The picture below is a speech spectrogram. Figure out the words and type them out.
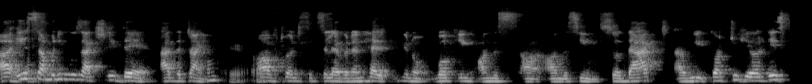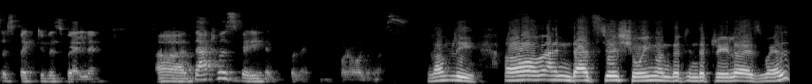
uh, is somebody who's actually there at the time okay, okay. of 2611 and help you know working on this uh, on the scene. So that uh, we got to hear his perspective as well. And uh, that was very helpful i think for all of us Lovely. Uh, and that's just showing on that in the trailer as well.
